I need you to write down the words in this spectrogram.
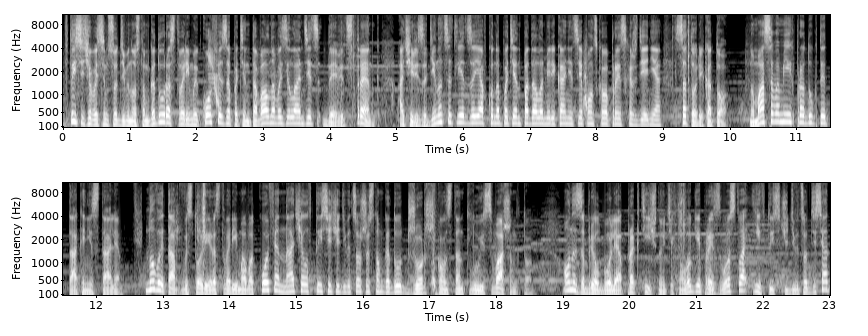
В 1890 году растворимый кофе запатентовал новозеландец Дэвид Стрэнг, а через 11 лет заявку на патент подал американец японского происхождения Сатори Като. Но массовыми их продукты так и не стали. Новый этап в истории растворимого кофе начал в 1906 году Джордж Констант Луис Вашингтон. Он изобрел более практичную технологию производства и в 1910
